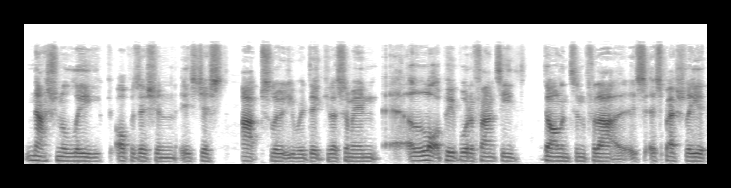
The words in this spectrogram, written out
National League opposition is just absolutely ridiculous. I mean, a lot of people would have fancied Darlington for that, especially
